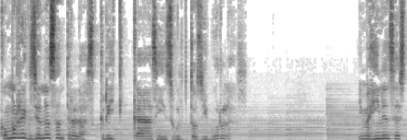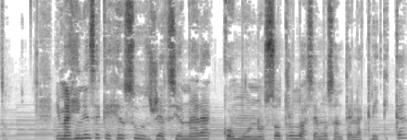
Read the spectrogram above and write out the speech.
¿Cómo reaccionas ante las críticas, insultos y burlas? Imagínense esto. Imagínense que Jesús reaccionara como nosotros lo hacemos ante la crítica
